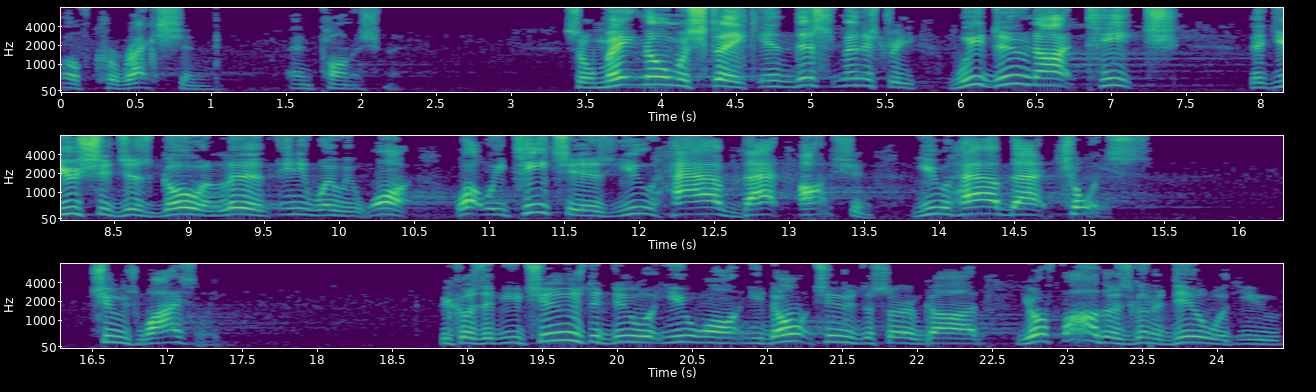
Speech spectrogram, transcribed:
of correction and punishment. So make no mistake, in this ministry, we do not teach that you should just go and live any way we want. What we teach is you have that option, you have that choice. Choose wisely. Because if you choose to do what you want, you don't choose to serve God, your Father is going to deal with you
